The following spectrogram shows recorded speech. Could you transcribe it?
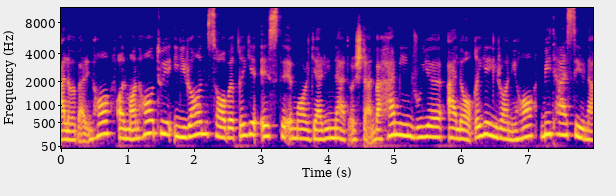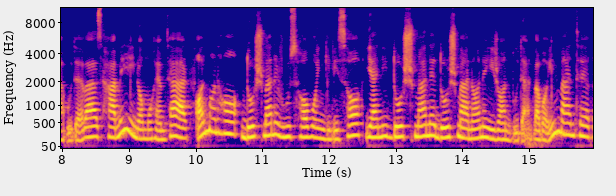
علاوه بر اینها آلمان ها توی ایران سابقه استعمارگری نداشتند و همین روی علاقه ایرانی ها بی تاثیر نبوده و از همه اینا مهمتر آلمان ها دشمن روس ها و انگلیس ها یعنی دشمن دشمنان ایران بودند و با این منطق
